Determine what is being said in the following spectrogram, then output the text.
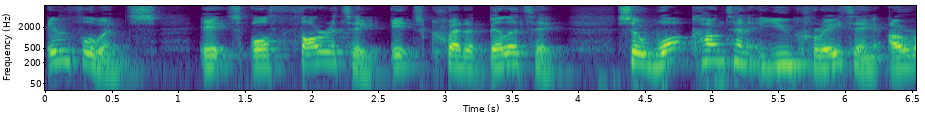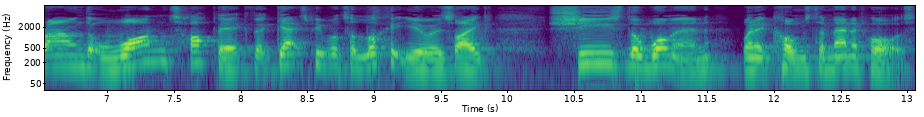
influence, it's authority, it's credibility. So, what content are you creating around one topic that gets people to look at you as like, she's the woman when it comes to menopause?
